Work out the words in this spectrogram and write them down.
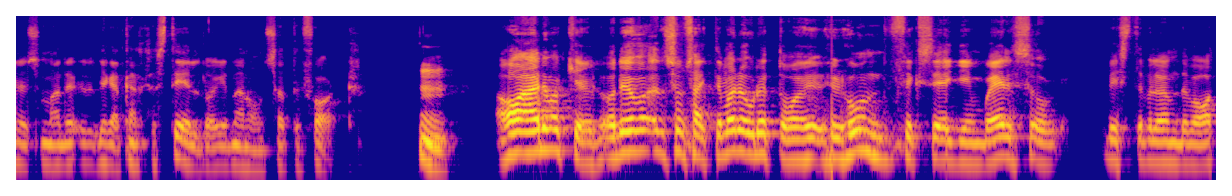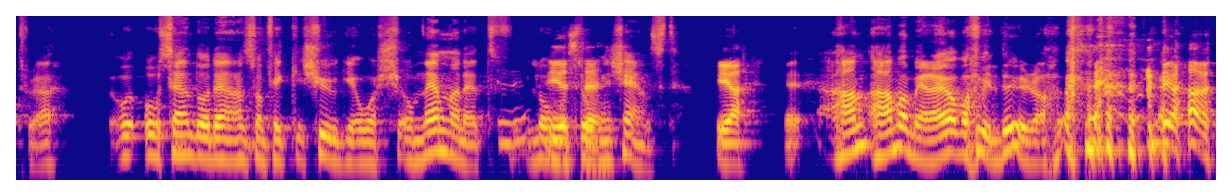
Eh, som hade legat ganska still då innan hon satte fart. Mm. Ja, det var kul. Och det var, som sagt, det var roligt då hur hon fick se Jim Wales och visste väl vem det var tror jag. Och, och sen då den som fick 20 års omnämnandet, mm. lång och trogen tjänst. Ja. Han, han var med, ja vad vill du då? ja,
